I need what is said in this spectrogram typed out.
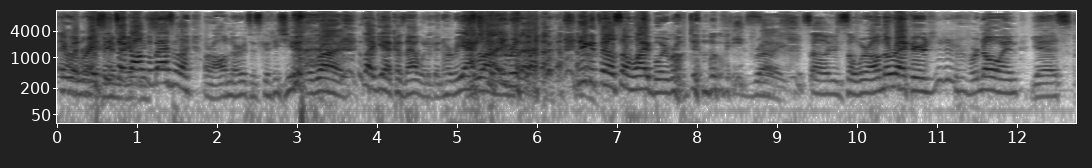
They wasn't And raping she took the off the mask and like, are all nerds as good as you? Right. It's like, yeah, because that would have been her reaction. Right, exactly. You can tell some white boy wrote them movies. Right. So, so we're on the record. We're knowing, yes,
